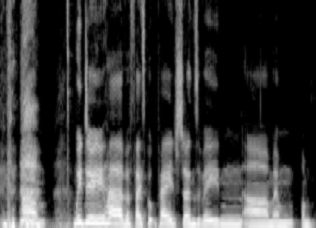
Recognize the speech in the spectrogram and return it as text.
um, We do have a Facebook page, Stones of Eden, um, and I'm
